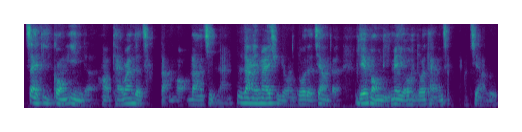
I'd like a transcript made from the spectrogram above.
在地供应的哈，台湾的厂商哦拉进来，让 MIH 有很多的这样的联盟，里面有很多台湾厂商加入。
